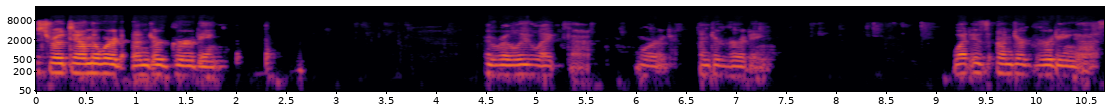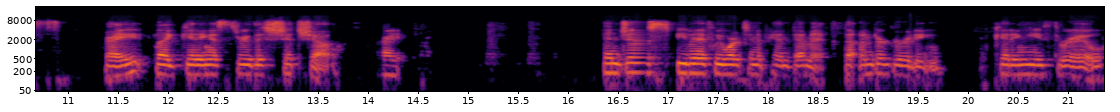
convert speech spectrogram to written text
Just wrote down the word undergirding. I really like that word, undergirding. What is undergirding us, right? Like getting us through this shit show. Right. And just even if we weren't in a pandemic, the undergirding, getting you through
